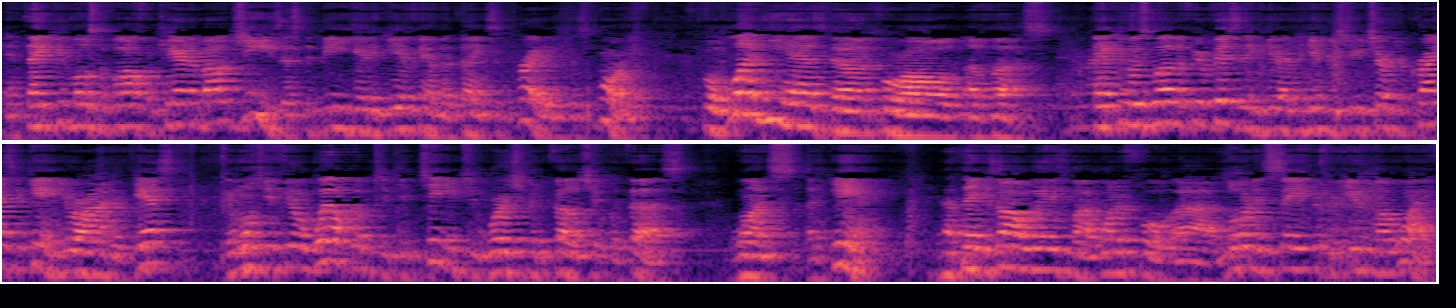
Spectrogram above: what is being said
And thank you most of all for caring about Jesus to be here to give him the thanks and praise this morning for what he has done for all of us. Thank you as well if you're visiting here at the Henry Street Church of Christ. Again, you are honored guest and want you to feel welcome to continue to worship and fellowship with us once again. And I thank as always my wonderful uh, Lord and Savior for giving my wife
